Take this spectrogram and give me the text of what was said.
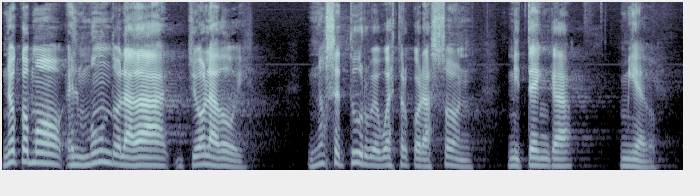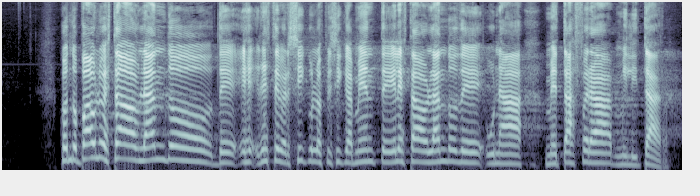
No como el mundo la da, yo la doy. No se turbe vuestro corazón ni tenga miedo. Cuando Pablo estaba hablando de, en este versículo específicamente, él estaba hablando de una metáfora militar.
